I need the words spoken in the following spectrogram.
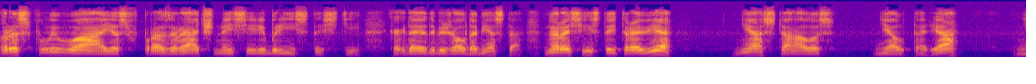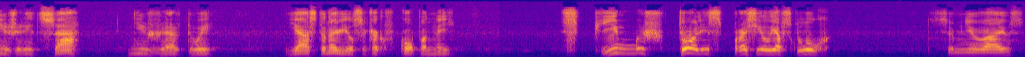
расплываясь в прозрачной серебристости. Когда я добежал до места, на росистой траве не осталось ни алтаря, ни жреца, ни жертвы. Я остановился, как вкопанный. «Спим мы, что то ли?» — спросил я вслух. «Сомневаюсь,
